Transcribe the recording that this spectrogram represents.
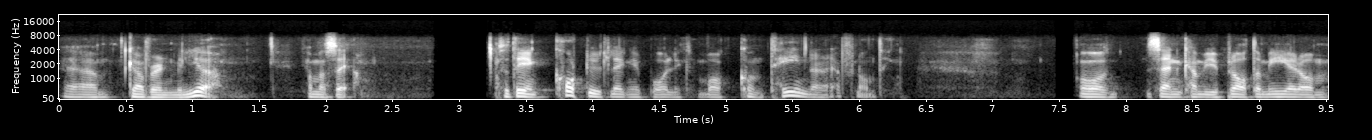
eh, governed miljö kan man säga. Så det är en kort utläggning på liksom vad container är för någonting. Och sen kan vi ju prata mer om,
